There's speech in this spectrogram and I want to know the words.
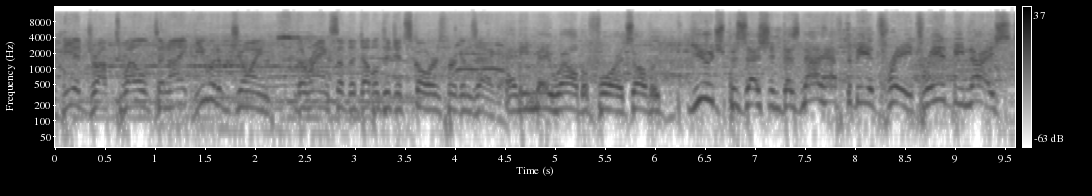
If he had dropped 12 tonight, he would have joined the ranks of the double-digit scorers for Gonzaga. And he may well before it's over. Huge possession. Does not have to be a three. Three would be nice,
